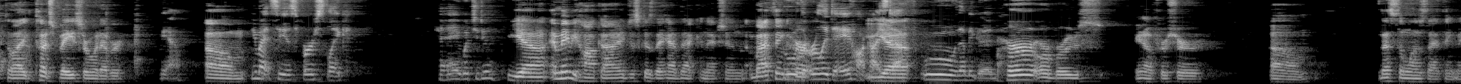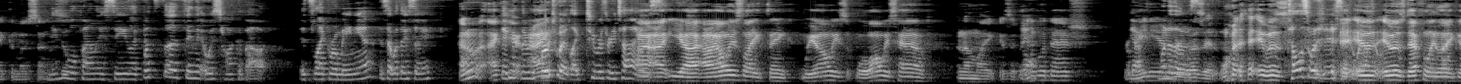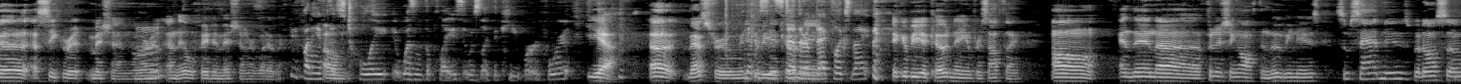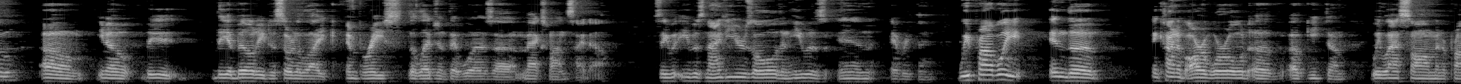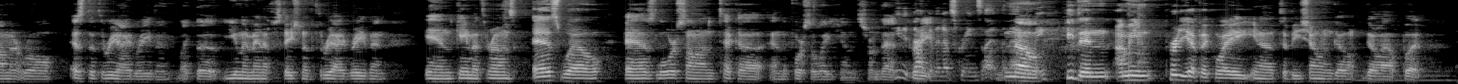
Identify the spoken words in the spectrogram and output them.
to like touch base or whatever. Yeah, Um, you might see his first like, "Hey, what you doing?" yeah, and maybe Hawkeye just because they have that connection. But I think Ooh, the early day Hawkeye Yeah. stuff. Ooh, that'd be good. her or Bruce, you know, for sure. Um, that's the ones that I think make the most sense. Maybe we'll finally see like what's the thing they always talk about? It's like Romania. Is that what they say? I don't. I They, can't. they refer I, to it like two or three times. I, I, yeah, I always like think we always will always have, and I'm like, is it Bangladesh, Yeah, Romania? one of those. was it? It was. Tell us what it is. It, it was. It was definitely like a, a secret mission or Mhm. an ill-fated mission or whatever. It'd be funny if Um, it's totally it wasn't the place. It was like the key word for it. Yeah, uh, that's true. I mean, it It could was be a code their name. Netflix night. It could be a code name for something. Uh, and then uh, finishing off the movie news, some sad news, but also um, you know the the ability to sort of like embrace the legend that was uh, Max von Sydow. So he, he was 90 years old and he was in everything. We probably in the in kind of our world of of geekdom, we last saw him in a prominent role as the three-eyed raven, like the human manifestation of the three-eyed raven in Game of Thrones, as well as Lor San Tekka, and the Force Awakens from that. He did pretty- not get enough screen time. In that no, movie. he didn't. I mean, pretty epic way, you know, to be shown and go go out. But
